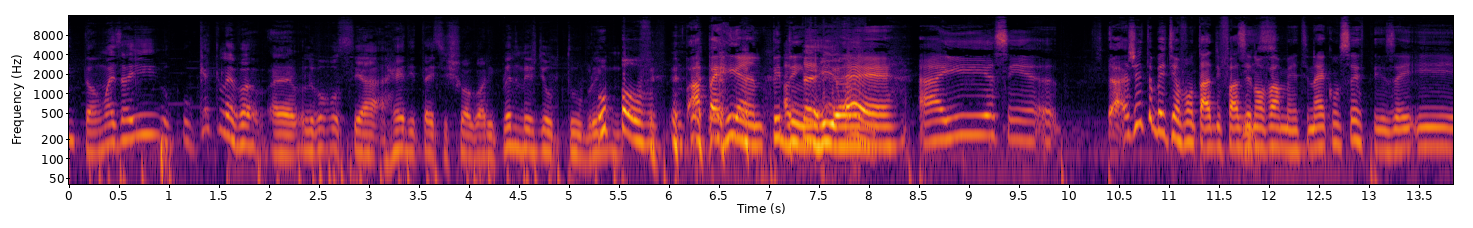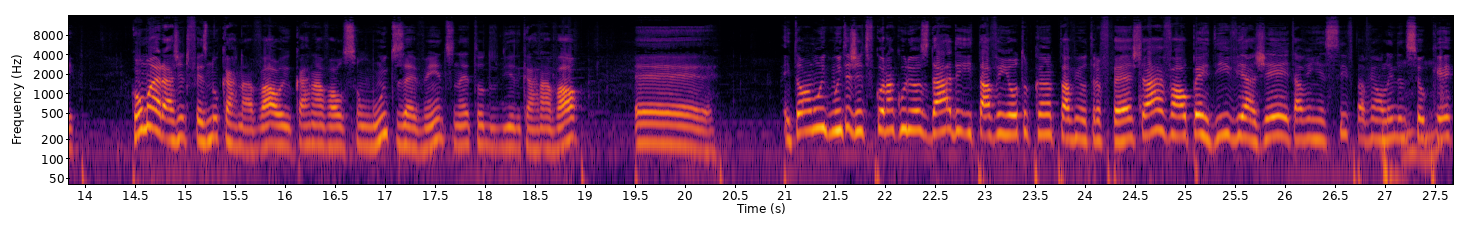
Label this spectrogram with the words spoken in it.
Então, mas aí, o, o que é que leva, é, levou você a reeditar esse show agora em pleno mês de outubro? hein? O povo aperreando, pedindo. Aperreando. É, aí assim, é, a gente também tinha vontade de fazer Isso. novamente, né? Com certeza. E, e como era, a gente fez no carnaval, e o carnaval são muitos eventos, né? Todo dia de carnaval. É, então mu- muita gente ficou na curiosidade e tava em outro canto, tava em outra festa. Ah, Val, perdi, viajei, tava em Recife, tava em Olinda, não sei o quê.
